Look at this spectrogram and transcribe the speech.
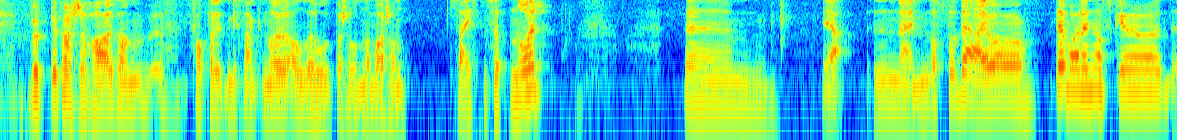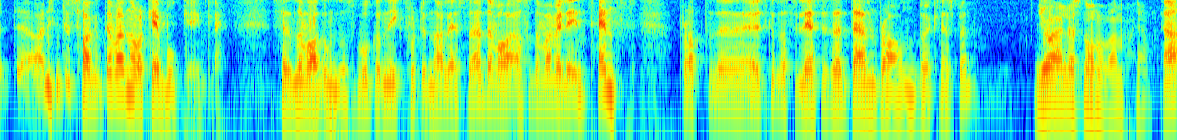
Burde kanskje ha liksom, fatta litt mistanke når alle hovedpersonene var sånn 16-17 år. Uh, ja. Nei, men altså, det er jo Det var en ganske Det, det var en interessant Det var en ok bok, egentlig. Selv om det var en ungdomsbok og den gikk fort unna å lese. Det var, altså, det var veldig intens. For at, eh, Jeg vet ikke om du har lest disse Dan Brown-bøkene, Espen? Jo, jeg har lest noen av dem. ja. Ja,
